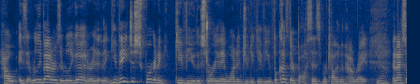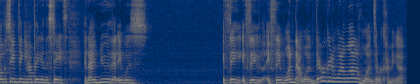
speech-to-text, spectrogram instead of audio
how is it really bad or is it really good? Or like, you, they just were going to give you the story they wanted you to give you because their bosses were telling them how, right? Yeah. And I saw the same thing happening in the States. And I knew that it was if they if they if they won that one, they were going to win a lot of ones that were coming up.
